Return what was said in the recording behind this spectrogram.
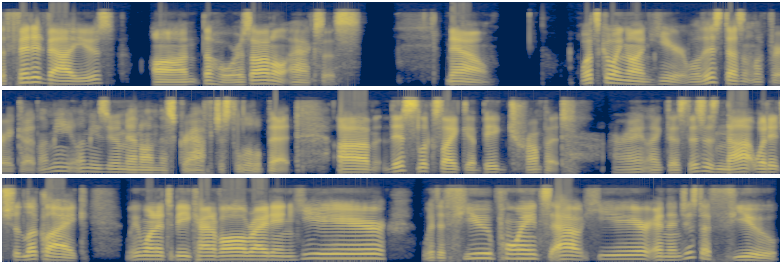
the fitted values on the horizontal axis. Now, what's going on here? Well, this doesn't look very good. Let me let me zoom in on this graph just a little bit. Um, this looks like a big trumpet, all right, like this. This is not what it should look like. We want it to be kind of all right in here with a few points out here and then just a few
